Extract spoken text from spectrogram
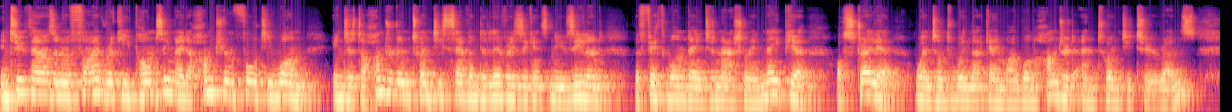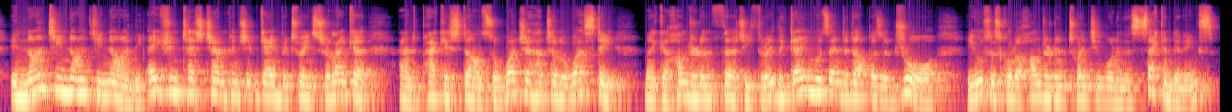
In 2005, Ricky Ponting made 141 in just 127 deliveries against New Zealand, the fifth one day international in Napier. Australia went on to win that game by 122 runs. In 1999, the Asian Test Championship game between Sri Lanka and Pakistan saw Wajahatullah Wasti make 133. The game was ended up as a draw. He also scored 121 in the second innings.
